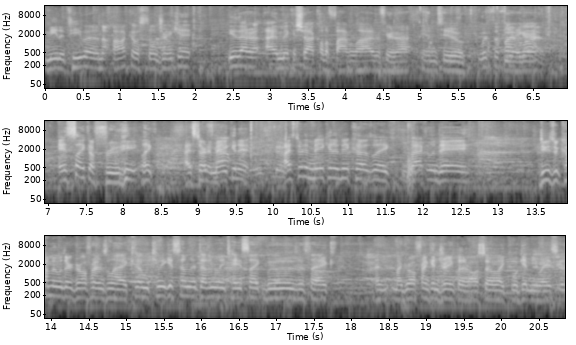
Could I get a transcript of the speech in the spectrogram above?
Me and Atiba and Akko still drink it. Either that or I make a shot called a Five Alive if you're not into What's the Five Jaeger. Alive? It's like a fruity, like I started making it. I started making it because like back in the day, dudes would come in with their girlfriends and like, oh, can we get something that doesn't really taste like booze? It's like, and my girlfriend can drink, but it also like will get me wasted.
